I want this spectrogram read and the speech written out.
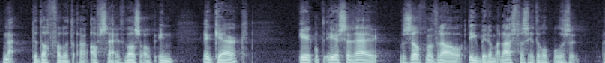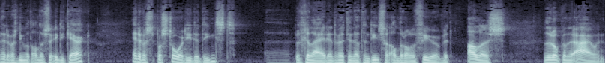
Nou, de dag van het afscheid was ook in een kerk. Eer, op de eerste rij zelf mevrouw, ik ben er maar naast van zitten, want onze, er was niemand anders in die kerk. En er was de pastoor die de dienst uh, begeleidde. Er werd inderdaad een dienst van anderhalf uur met alles erop en eraan.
